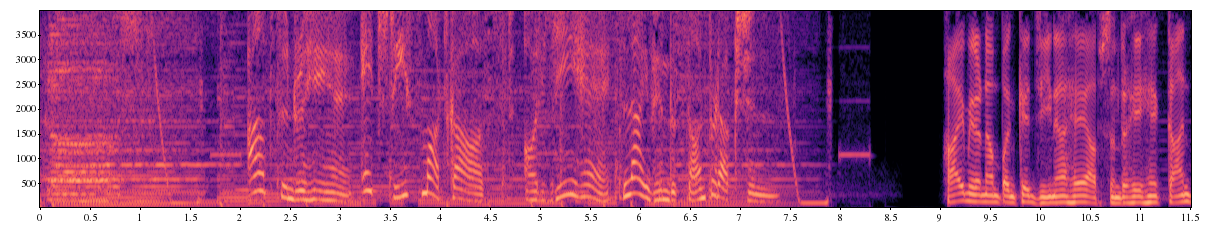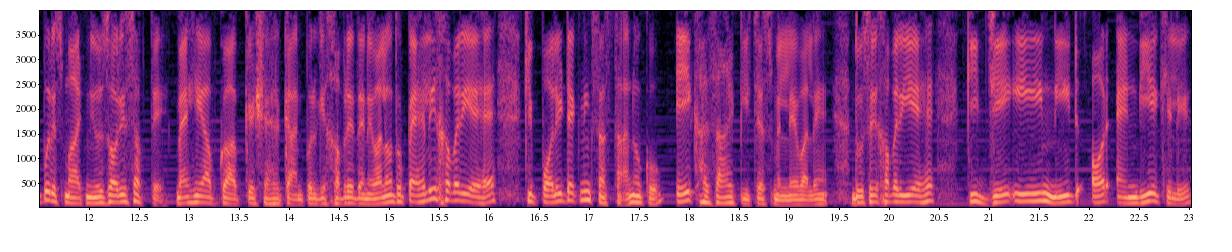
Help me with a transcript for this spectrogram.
कास्ट आप सुन रहे हैं एच डी स्मार्ट कास्ट और ये है लाइव हिंदुस्तान प्रोडक्शन हाय मेरा नाम पंकज जीना है। आप सुन रहे हैं कानपुर स्मार्ट न्यूज़ और इस हफ़्ते मैं ही आपको आपके शहर कानपुर की खबरें देने वाला हूँ। तो पहली खबर यह है कि पॉलिटेक्निक संस्थानों को एक हज़ार टीचर्स मिलने वाले हैं। दूसरी खबर यह है कि जेईई नीट और एनडीए के लिए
